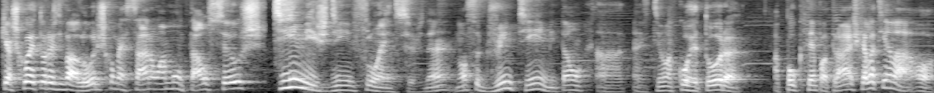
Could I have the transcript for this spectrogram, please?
que as corretoras de valores começaram a montar os seus times de influencers, né? Nosso Dream Team. Então, a, a gente tem uma corretora há pouco tempo atrás, que ela tinha lá, ó,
